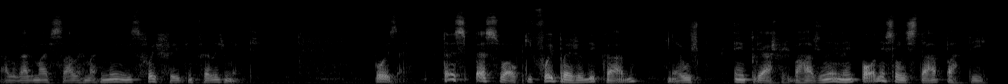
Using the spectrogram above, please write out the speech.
alugado mais salas, mas nem isso foi feito, infelizmente. Pois é. Então, esse pessoal que foi prejudicado, né, os, entre aspas, barrados do Enem, podem solicitar a partir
